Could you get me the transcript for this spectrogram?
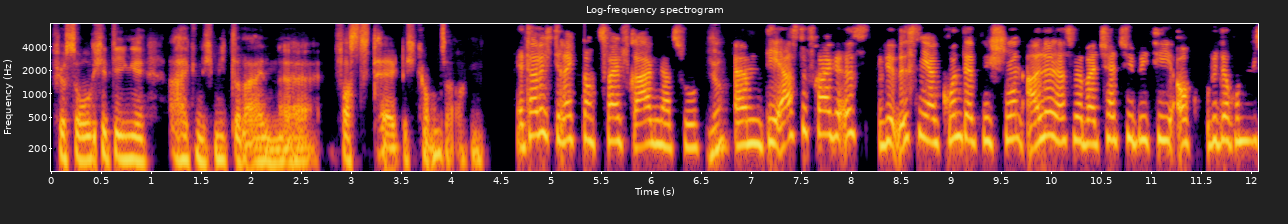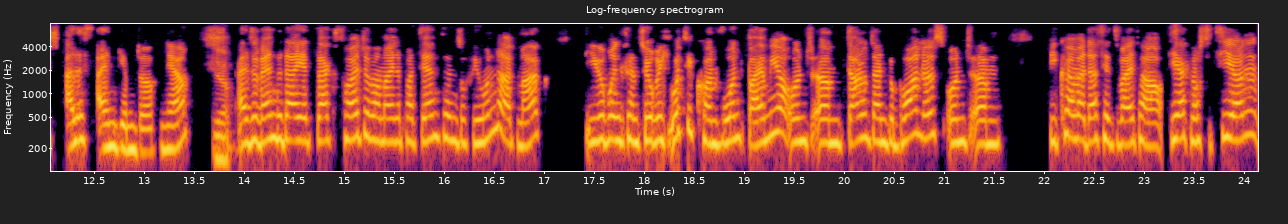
für solche Dinge eigentlich mittlerweile äh, fast täglich, kann man sagen. Jetzt habe ich direkt noch zwei Fragen dazu. Ja. Ähm, die erste Frage ist, wir wissen ja grundsätzlich schon alle, dass wir bei ChatGPT auch wiederum nicht alles eingeben dürfen, ja? ja? Also wenn du da jetzt sagst, heute war meine Patientin Sophie 100 Mark, die übrigens in Zürich Urzikon wohnt, bei mir und ähm, dann und dann geboren ist und ähm, wie können wir das jetzt weiter diagnostizieren,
